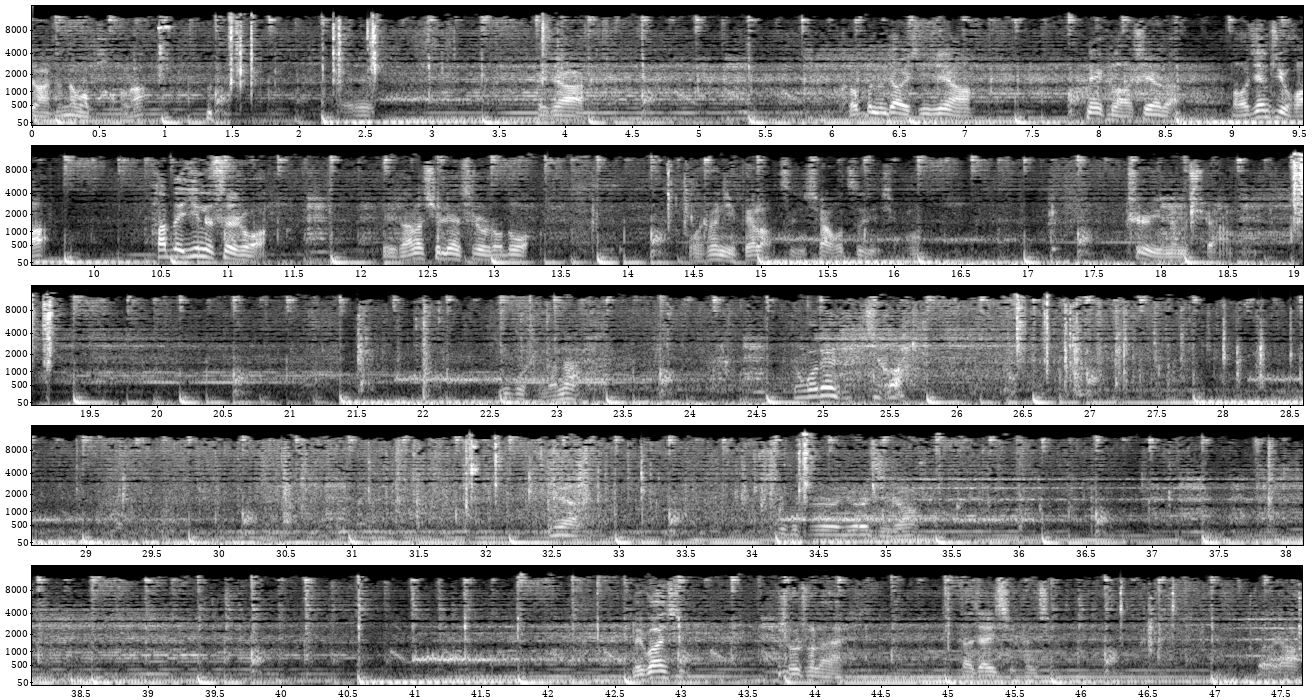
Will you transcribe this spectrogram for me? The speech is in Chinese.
让他那么跑了，这下可不能掉以轻心啊！那个老蝎子老奸巨猾，他被阴的次数比咱们训练次数都多。我说你别老自己吓唬自己行吗？至于那么悬吗？嘀咕什么呢？部队集合。怎么样？是不是有点紧张？没关系，说出来，大家一起分析。小杨，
